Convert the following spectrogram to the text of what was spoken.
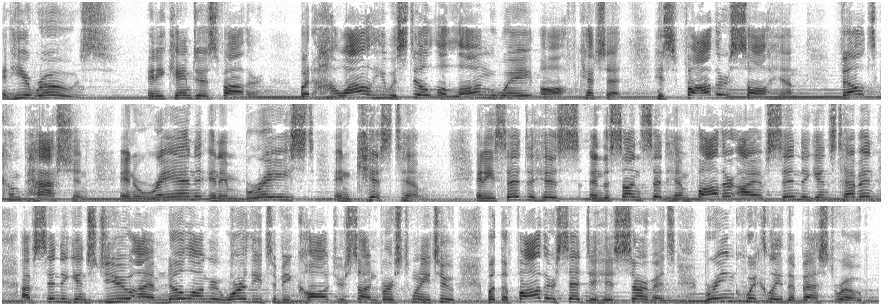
And he arose and he came to his father. But while he was still a long way off, catch that, his father saw him, felt compassion, and ran and embraced and kissed him. And he said to his, and the son said to him, Father, I have sinned against heaven. I've sinned against you. I am no longer worthy to be called your son. Verse 22. But the father said to his servants, Bring quickly the best robe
